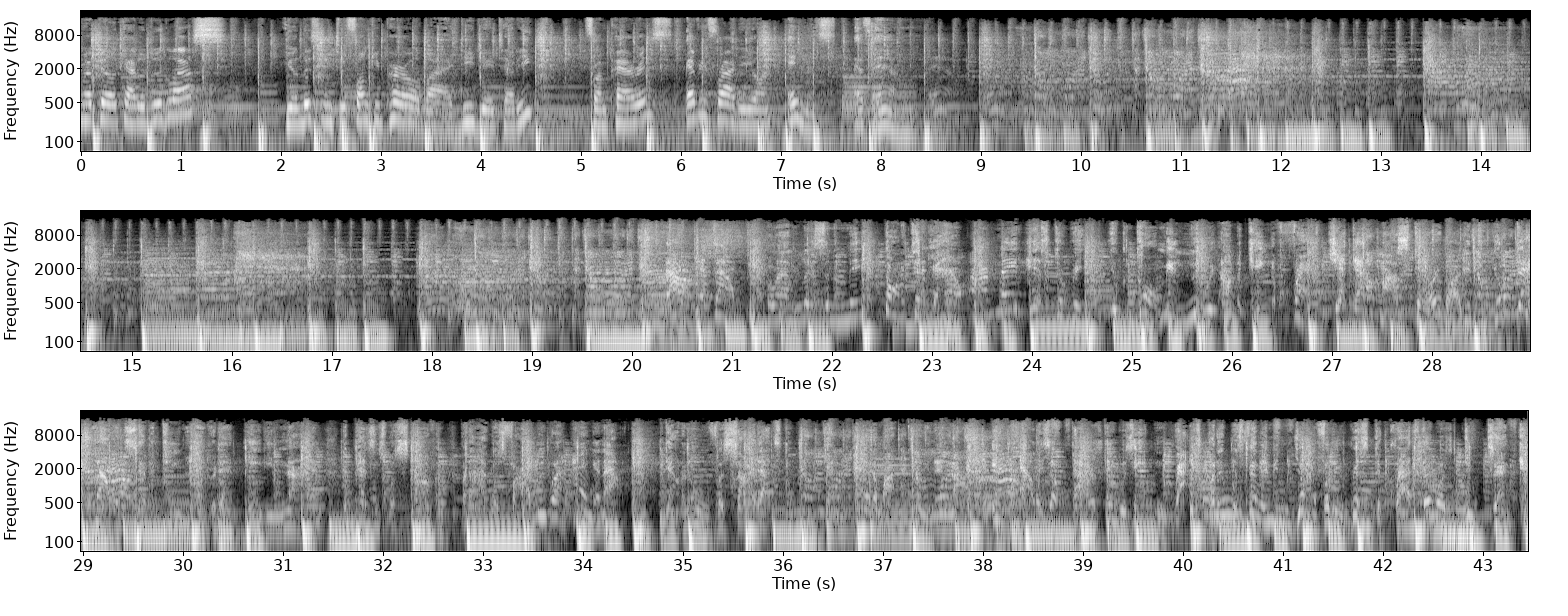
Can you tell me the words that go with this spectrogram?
Emmerpil Cattle Douglas. You're listening to Funky Pearl by DJ Tarek from Paris every Friday on Amos FM. Jack.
